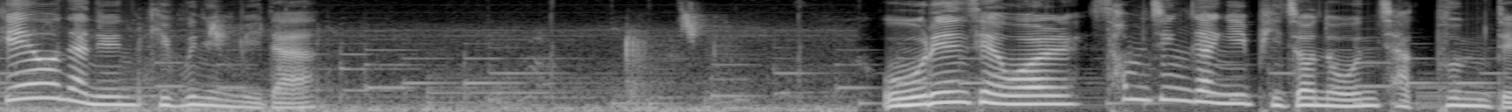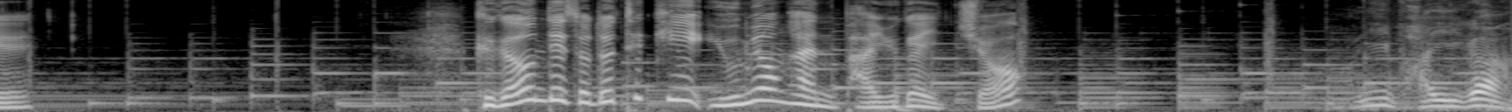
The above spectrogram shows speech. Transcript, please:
깨어나는 기분입니다. 오랜 세월 섬진강이 빚어놓은 작품들. 그 가운데서도 특히 유명한 바위가 있죠. 이 바위가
